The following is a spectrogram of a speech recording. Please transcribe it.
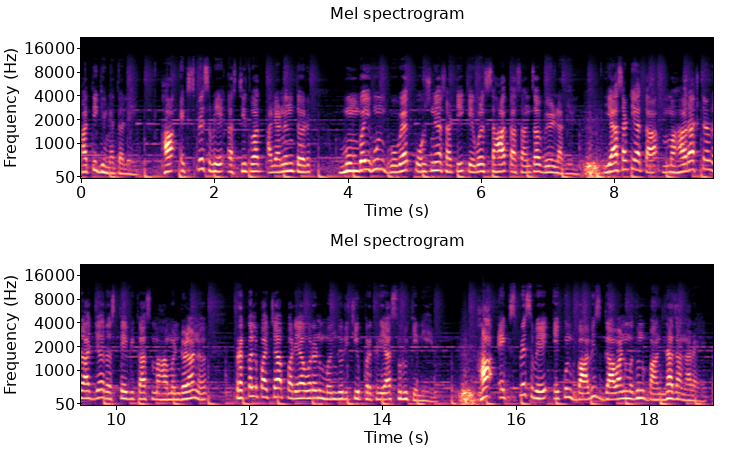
हाती घेण्यात आले हा एक्सप्रेस वे अस्तित्वात आल्यानंतर मुंबईहून गोव्यात पोहोचण्यासाठी केवळ सहा तासांचा वेळ लागेल. यासाठी आता महाराष्ट्र राज्य रस्ते विकास महामंडळानं प्रकल्पाच्या पर्यावरण मंजुरीची प्रक्रिया सुरू केली आहे हा एक्सप्रेस वे एकूण बावीस गावांमधून बांधला जाणार आहे.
